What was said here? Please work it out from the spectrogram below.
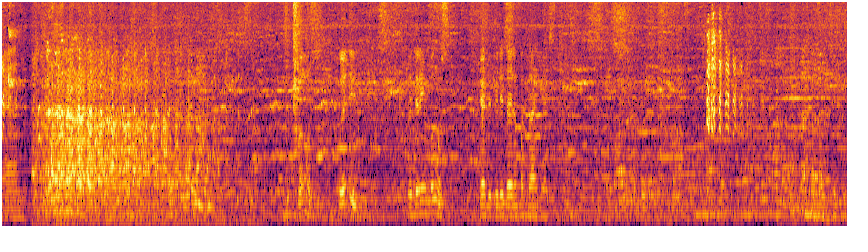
Yan. bangus. Pwede. Pwede rin yung bangus. Kaya pipili tayo ng pagkain guys.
